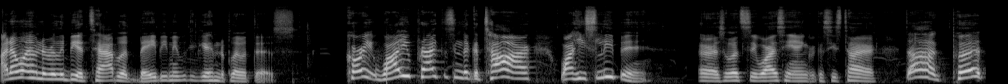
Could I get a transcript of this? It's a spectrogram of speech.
I don't want him to really be a tablet baby. Maybe we could get him to play with this. Corey, why are you practicing the guitar while he's sleeping? All right, so let's see. Why is he angry? Because he's tired. Dog, put,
